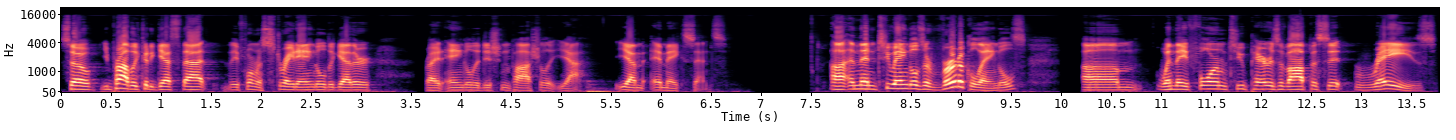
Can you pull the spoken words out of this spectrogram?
so you probably could have guessed that. They form a straight angle together, right? Angle addition postulate, yeah. Yeah, it makes sense. Uh, and then two angles are vertical angles um, when they form two pairs of opposite rays.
